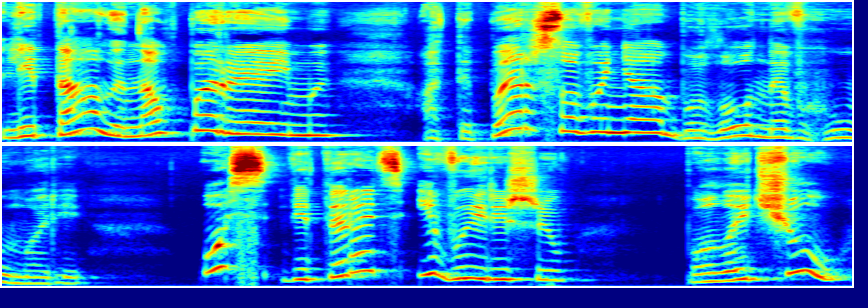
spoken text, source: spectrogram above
літали навперейми, а тепер совеня було не в гуморі. Ось вітерець і вирішив полечу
